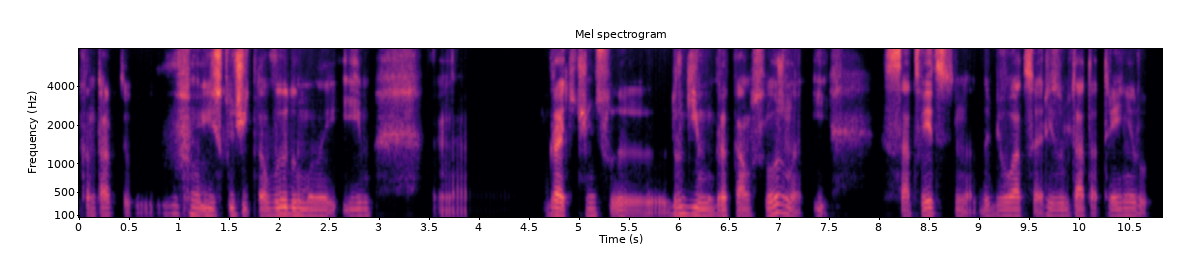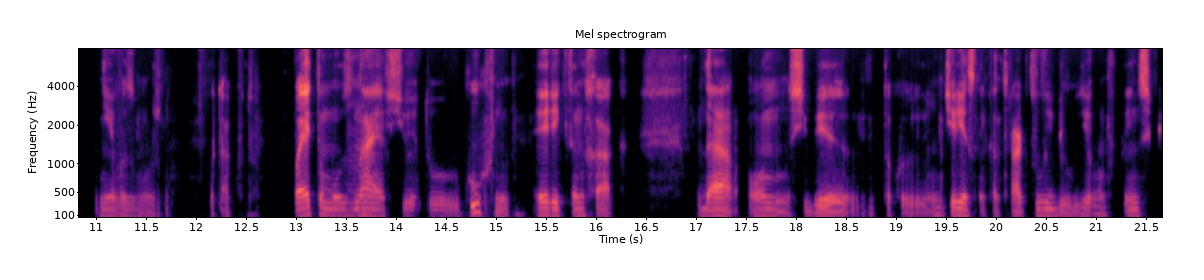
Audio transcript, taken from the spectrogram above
контракты исключительно выдуманы, и им э, играть очень э, другим игрокам сложно, и, соответственно, добиваться результата тренеру невозможно. Вот так вот. Поэтому, зная всю эту кухню, Эрик Тенхак, да, он себе такой интересный контракт выбил, где он, в принципе,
